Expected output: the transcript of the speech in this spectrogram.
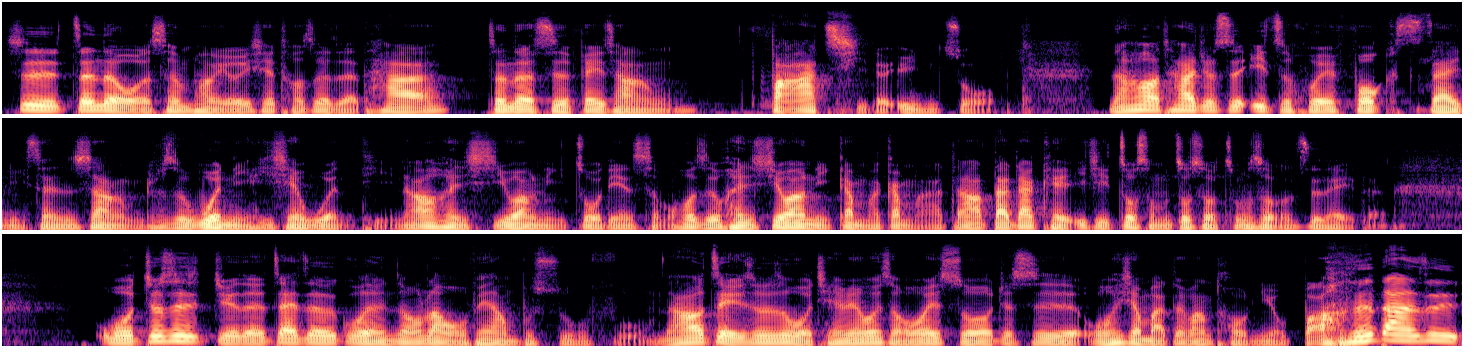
是真的，我身旁有一些投射者，他真的是非常发起的运作，然后他就是一直会 focus 在你身上，就是问你一些问题，然后很希望你做点什么，或者很希望你干嘛干嘛，然后大家可以一起做什么做什么做什么之类的。我就是觉得在这个过程中让我非常不舒服，然后这也就是我前面为什么会说，就是我会想把对方头扭爆，那 当然是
